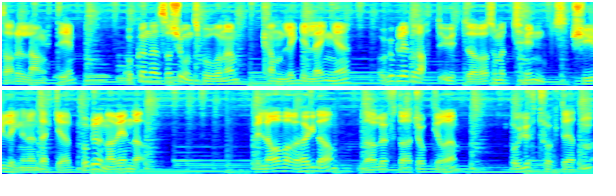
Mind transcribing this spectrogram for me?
tar det lang tid, og kondensasjonssporene kan ligge lenge og bli dratt utover som et tynt, skylignende dekke pga. vinder. Ved lavere høgder, der lufta er tjukkere, og luftfuktigheten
